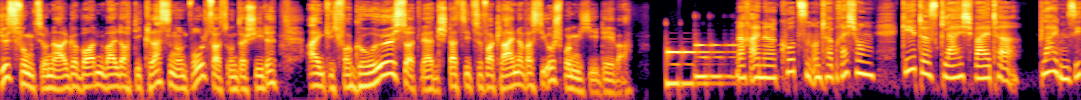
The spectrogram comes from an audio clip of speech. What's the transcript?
dysfunktional geworden, weil doch die Klassen- und Wohlfahrtsunterschiede eigentlich vergrößert werden, statt sie zu verkleinern, was die ursprüngliche Idee war? Nach einer kurzen Unterbrechung geht es gleich weiter. Bleiben Sie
